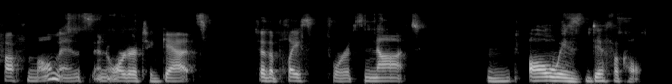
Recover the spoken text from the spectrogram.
tough moments in order to get to the place where it's not always difficult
